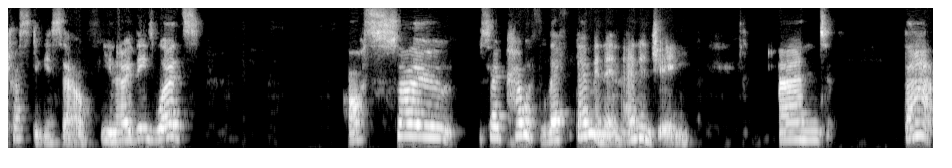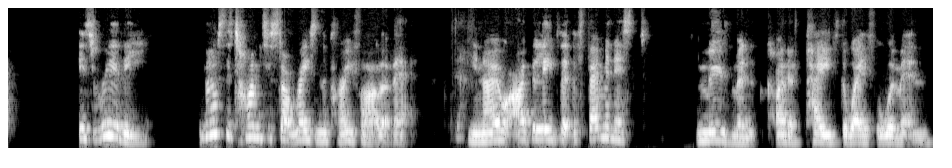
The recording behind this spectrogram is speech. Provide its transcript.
trusting yourself you know these words are so so powerful they're feminine energy. And that is really now's the time to start raising the profile of it. Definitely. you know i believe that the feminist movement kind of paved the way for women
